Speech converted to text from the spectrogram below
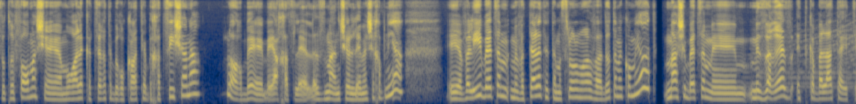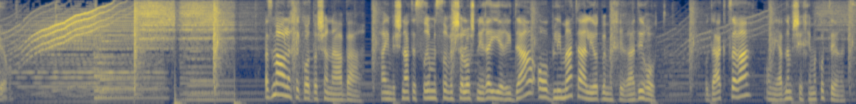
זאת רפורמה שאמורה לקצר את הבירוקרטיה בחצי שנה, לא הרבה ביחס לזמן של משך הבנייה, אה, אבל היא בעצם מבטלת את המסלול מול הוועדות המקומיות, מה שבעצם אה, מזרז את קבלת ההיתר. אז מה הולך לקרות בשנה הבאה? האם בשנת 2023 נראה ירידה או בלימת העליות במחירי הדירות? הודעה קצרה, ומיד נמשיך עם הכותרת.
